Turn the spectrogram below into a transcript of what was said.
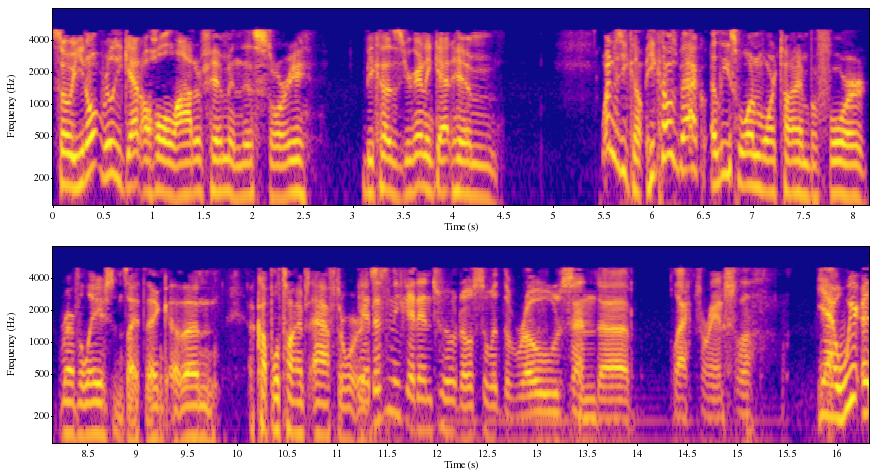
so you don't really get a whole lot of him in this story because you're going to get him. When does he come? He comes back at least one more time before Revelations, I think, and then a couple times afterwards. Yeah, doesn't he get into it also with the Rose and uh, Black Tarantula? Yeah, weird. Uh,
